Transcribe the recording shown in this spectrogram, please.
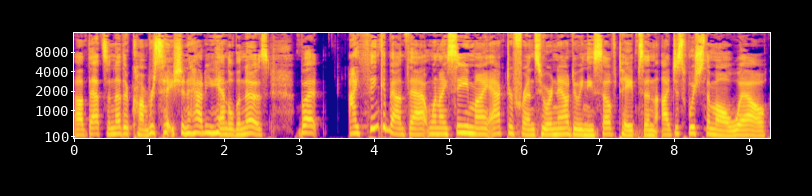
Uh, that's another conversation. How do you handle the nose? But I think about that when I see my actor friends who are now doing these self tapes, and I just wish them all well.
